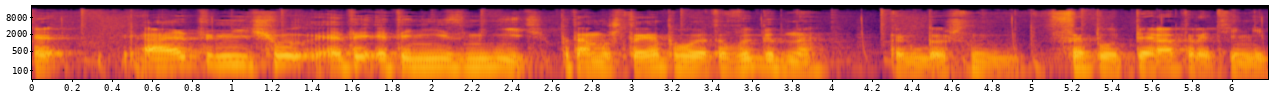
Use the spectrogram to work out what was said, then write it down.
А это ничего... Это, это не изменить, потому что Apple это выгодно. Как бы с Apple оператора тебе не...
